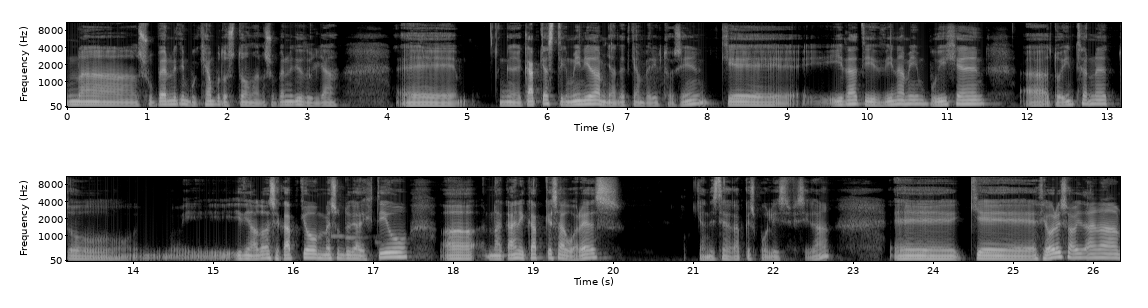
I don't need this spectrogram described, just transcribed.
να σου παίρνει την πουκιά από το στόμα, να σου παίρνει τη δουλειά. Ε, ε, κάποια στιγμή είδα μια τέτοια περίπτωση και είδα τη δύναμη που είχε το ίντερνετ, το, η δυνατότητα σε κάποιο μέσω του διαδικτύου να κάνει κάποιες αγορές και αντίστοιχα κάποιες πωλήσεις φυσικά ε, και θεώρησα ότι ήταν ένα,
